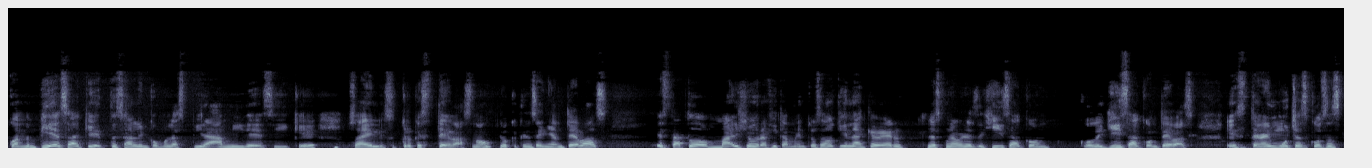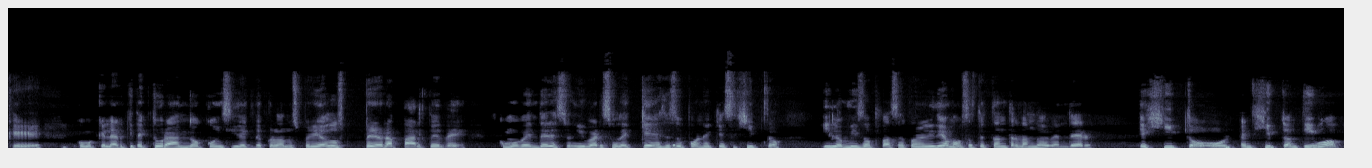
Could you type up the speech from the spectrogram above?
cuando empieza que te salen como las pirámides y que, o sea, el- creo que es Tebas, ¿no? Lo que te enseñan Tebas, está todo mal geográficamente, o sea, no tiene nada que ver las pirámides de Giza con, o de Giza con Tebas. Este, hay muchas cosas que, como que la arquitectura no coincide de acuerdo a los periodos, pero era parte de, como vender este universo de qué se supone que es Egipto. Y lo mismo pasa con el idioma, o sea, te están tratando de vender Egipto o Egipto antiguo,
